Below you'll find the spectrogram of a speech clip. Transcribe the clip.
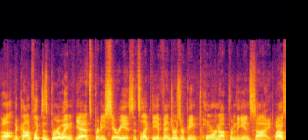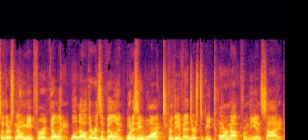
Oh, the conflict is brewing. Yeah, it's pretty serious. It's like the Avengers are being torn up from the inside. Wow, so there's no need for a villain. Well, no, there is a villain. What does he want? For the Avengers to be torn up from the inside.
